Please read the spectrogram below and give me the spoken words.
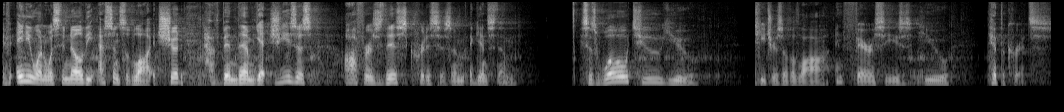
If anyone was to know the essence of the law, it should have been them. Yet Jesus offers this criticism against them. He says, Woe to you, teachers of the law and Pharisees, you hypocrites.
